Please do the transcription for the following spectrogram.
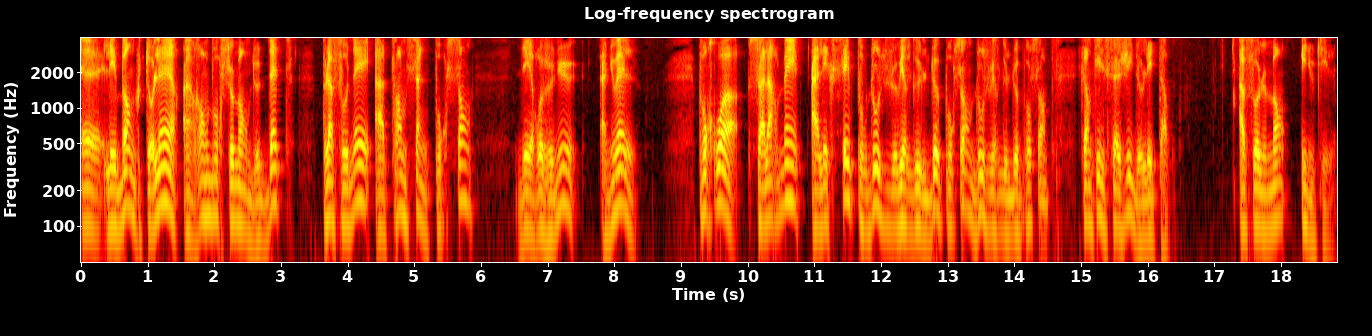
les banques tolèrent un remboursement de dette plafonné à 35% des revenus annuels. Pourquoi s'alarmer à l'excès pour 12,2%, 12,2% quand il s'agit de l'État? Affolement inutile.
